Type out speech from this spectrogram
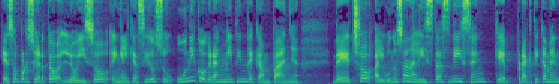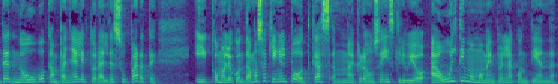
Eso, por cierto, lo hizo en el que ha sido su único gran mitin de campaña. De hecho, algunos analistas dicen que prácticamente no hubo campaña electoral de su parte. Y como lo contamos aquí en el podcast, Macron se inscribió a último momento en la contienda.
